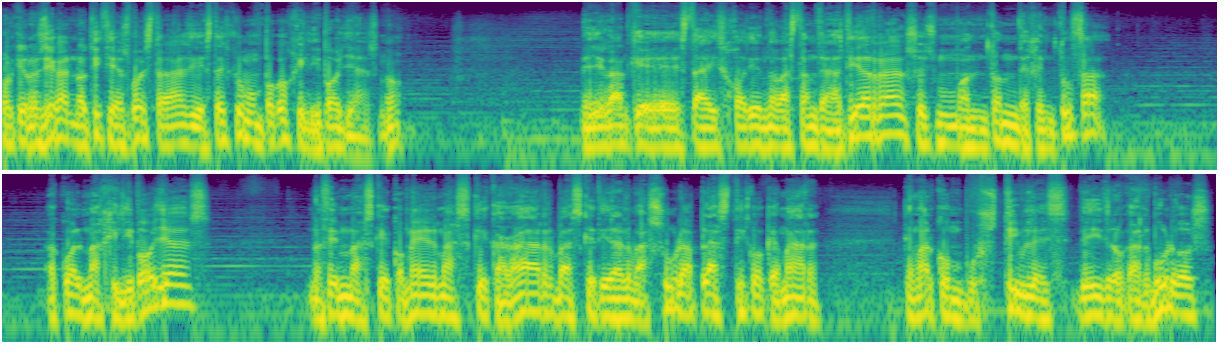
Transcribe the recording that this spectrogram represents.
porque nos llegan noticias vuestras y estáis como un poco gilipollas, ¿no? Me llegan que estáis jodiendo bastante la Tierra, sois un montón de gentuza, a cual más gilipollas, no hacéis más que comer, más que cagar, más que tirar basura, plástico, quemar, quemar combustibles de hidrocarburos,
